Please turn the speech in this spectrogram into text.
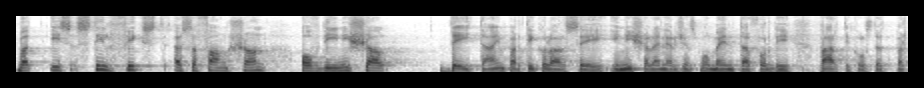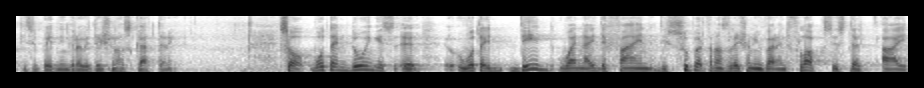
but is still fixed as a function of the initial data, in particular, say, initial energies momenta for the particles that participate in gravitational scattering. So what I'm doing is, uh, what I did when I defined the super translation invariant flux is that I,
